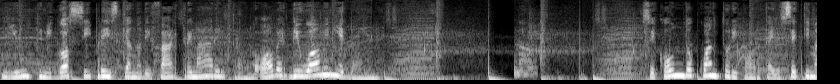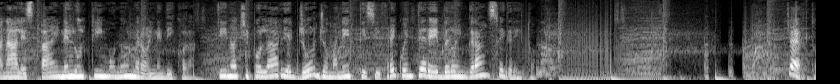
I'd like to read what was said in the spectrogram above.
Gli ultimi gossip rischiano di far tremare il trono over di Uomini e Donne. Secondo quanto riporta il settimanale Spy nell'ultimo numero in edicola, Tina Cipollari e Giorgio Manetti si frequenterebbero in gran segreto. Certo,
